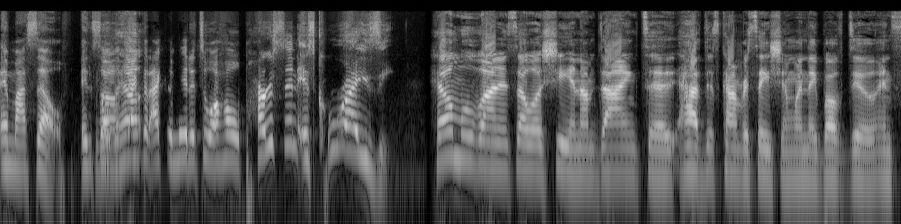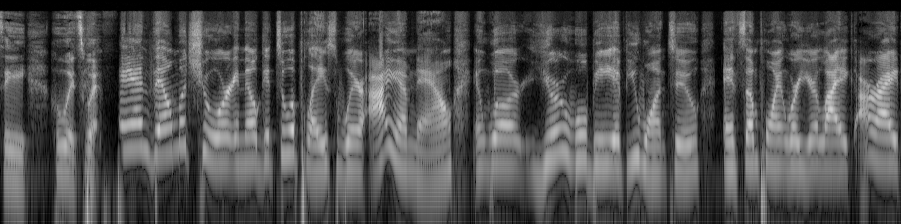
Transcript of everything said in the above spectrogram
and myself. And so well, the hell- fact that I committed to a whole person is crazy. He'll move on, and so will she. And I'm dying to have this conversation when they both do and see who it's with. And they'll mature and they'll get to a place where I am now, and where you will be if you want to. At some point where you're like, all right,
